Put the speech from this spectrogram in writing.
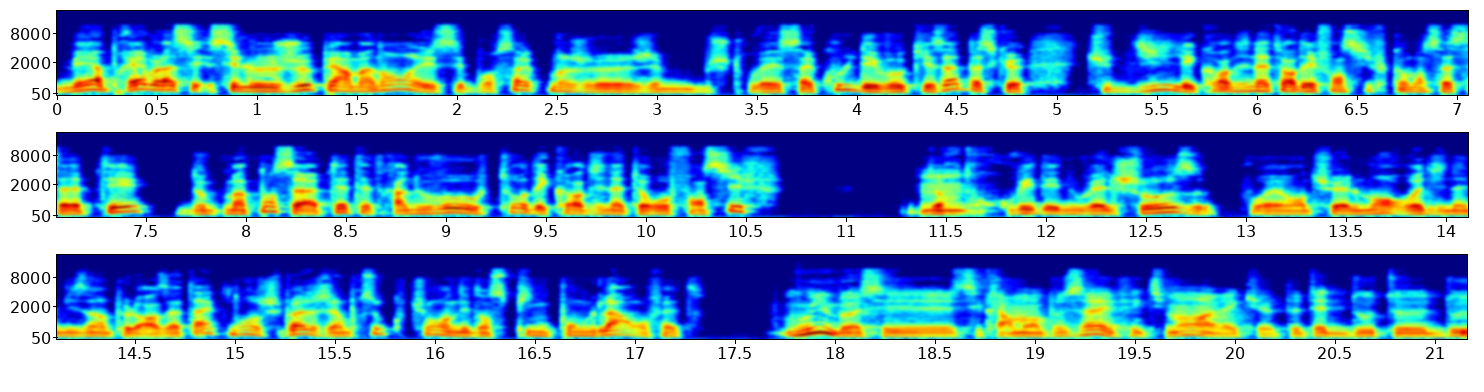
Mais après, voilà, c'est le jeu permanent. Et c'est pour ça que moi, je, je trouvais ça cool d'évoquer ça parce que tu te dis, les coordinateurs défensifs commencent à s'adapter. Donc maintenant, ça va peut-être être à nouveau autour des coordinateurs offensifs de Mm. retrouver des nouvelles choses pour éventuellement redynamiser un peu leurs attaques. Non, je sais pas, j'ai l'impression que tu vois, on est dans ce ping-pong là en fait. Oui, bah c'est clairement un peu ça, effectivement, avec euh, peut-être d'autres euh,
